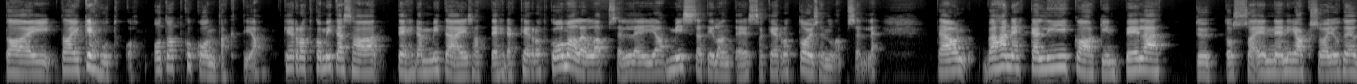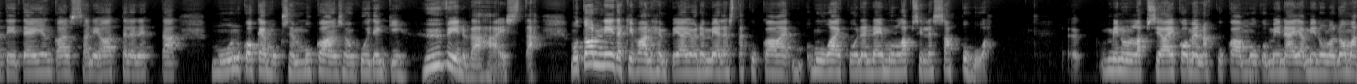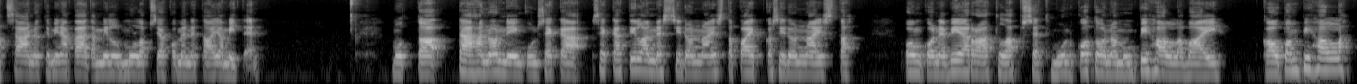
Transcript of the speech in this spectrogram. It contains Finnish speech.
Tai, tai kehutko? Otatko kontaktia? Kerrotko, mitä saa tehdä, mitä ei saa tehdä? Kerrotko omalle lapselle ja missä tilanteessa kerrot toisen lapselle? Tämä on vähän ehkä liikaakin pelätty tehty. Tuossa ennen jaksoa juteltiin teidän kanssa, niin ajattelen, että mun kokemuksen mukaan se on kuitenkin hyvin vähäistä. Mutta on niitäkin vanhempia, joiden mielestä kukaan muu aikuinen ei mun lapsille saa puhua. Minun lapsia ei komenna kukaan muu kuin minä, ja minulla on omat säännöt, ja minä päätän, milloin mun lapsia komennetaan ja miten. Mutta tämähän on niin kuin sekä, sekä tilannesidonnaista, paikkasidonnaista, onko ne vieraat lapset mun kotona, mun pihalla vai kaupan pihalla,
